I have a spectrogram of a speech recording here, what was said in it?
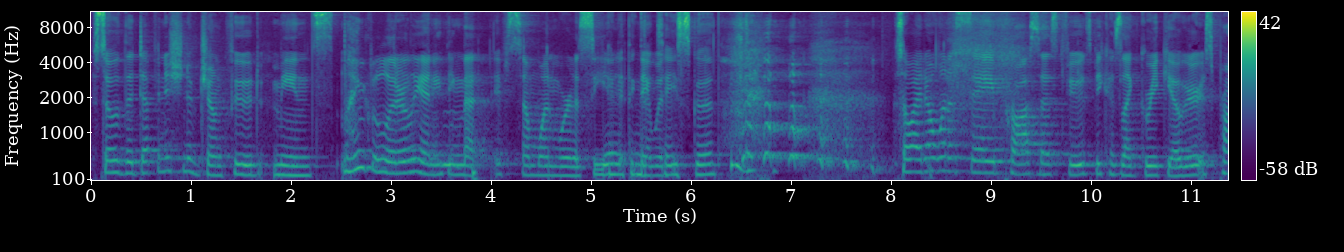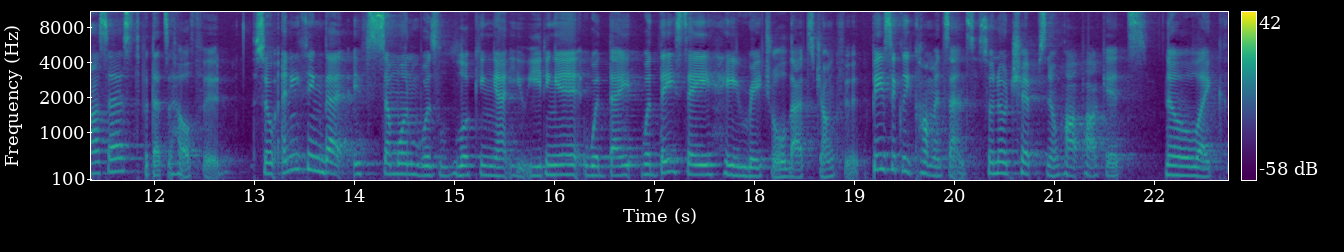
so the definition of junk food means like literally anything that if someone were to see it, Anything they that would taste good? So I don't want to say processed foods because like Greek yogurt is processed, but that's a health food. So anything that if someone was looking at you eating it, would they would they say, "Hey Rachel, that's junk food?" Basically common sense. So no chips, no hot pockets, no like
